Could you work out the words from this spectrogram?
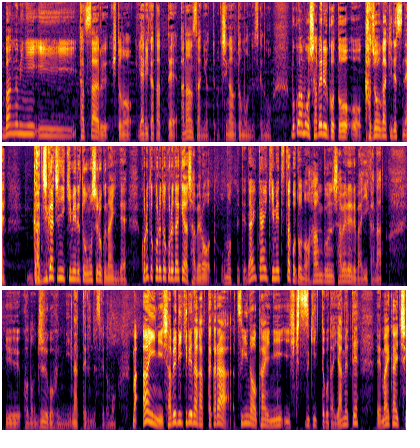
番組に携わる人のやり方ってアナウンサーによっても違うと思うんですけども僕はもう喋ることを箇条書きですね。ガチガチに決めると面白くないんでこれとこれとこれだけは喋ろうと思ってて大体決めてたことの半分喋れればいいかなというこの15分になってるんですけどもまあ安易に喋りきれなかったから次の回に引き続きってことはやめて毎回違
